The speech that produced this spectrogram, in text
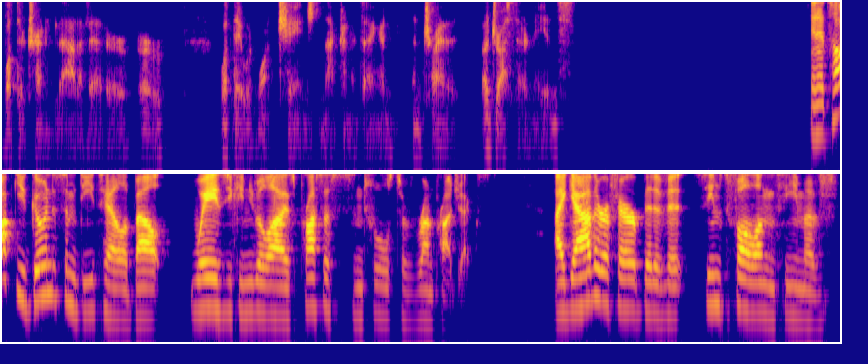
what they're trying to get out of it or or what they would want changed and that kind of thing and, and trying to address their needs. In a talk, you go into some detail about ways you can utilize processes and tools to run projects. I gather a fair bit of it seems to fall along the theme of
